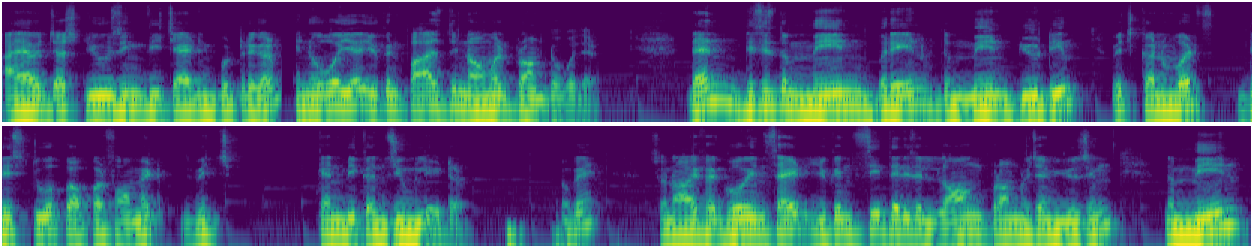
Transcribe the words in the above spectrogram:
I have just using the chat input trigger and over here you can pass the normal prompt over there then this is the main brain the main beauty which converts this to a proper format which can be consumed later. Okay? So now if i go inside you can see there is a long prompt which i'm using. The main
